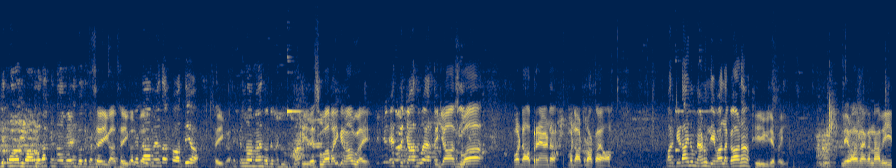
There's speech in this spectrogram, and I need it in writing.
ਜਿਸ ਤਰ੍ਹਾਂ ਦਾ ਜੁਗਾੜ ਲੱਗਾ ਕਿੰਨਾ ਮੈਂ ਇਹਨੇ ਦੁੱਧ ਕੱਢੂ ਸਹੀ ਗੱਲ ਸਹੀ ਗੱਲ ਕਿੱਡਾ ਬਾਈ ਮੈਂ ਦਾ ਕੱਦ ਆ ਸਹੀ ਗੱਲ। ਤੇ ਕਿੰਨਾ ਮੈਂ ਦੁੱਧ ਕੱਢੂ। ਠੀਕ ਹੈ ਸੁਆ ਬਾਈ ਕਿੰਨਾ ਹੋਊਗਾ ਇਹ? ਇਹ ਤੀਜਾ ਸੂਆ ਯਾਰ ਤੀਜਾ ਸੁਆ। ਵੱਡਾ ਬ੍ਰਾਂਡ ਵੱਡਾ ਟਰੱਕ ਆ ਪਰ ਜਿਹੜਾ ਇਹਨੂੰ ਮੈਨੂੰ ਲੇਵਾ ਲੱਗਾ ਨਾ ਠੀਕ ਜੇ ਭਾਈ। ਲੈਵਾ ਮੈਂ ਕਹਿੰਦਾ ਵੀ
